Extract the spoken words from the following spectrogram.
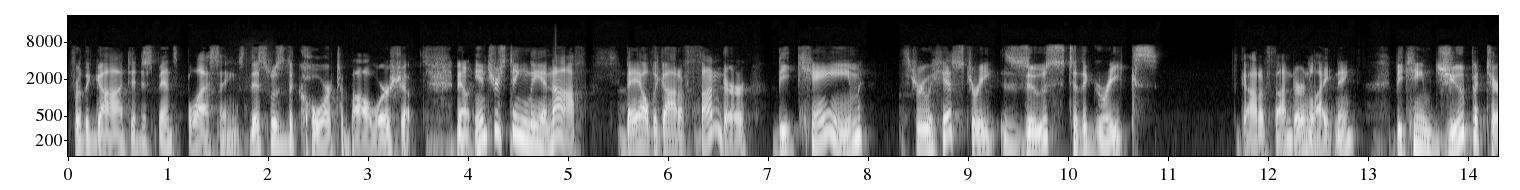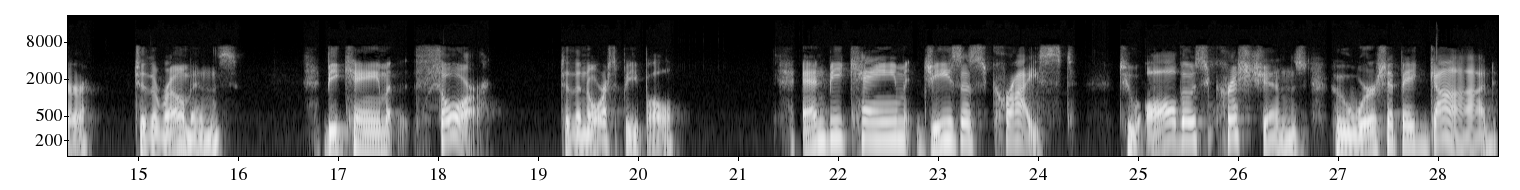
for the God to dispense blessings. This was the core to Baal worship. Now, interestingly enough, Baal, the god of thunder, became through history Zeus to the Greeks, the god of thunder and lightning, became Jupiter to the Romans, became Thor to the Norse people and became Jesus Christ to all those Christians who worship a God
